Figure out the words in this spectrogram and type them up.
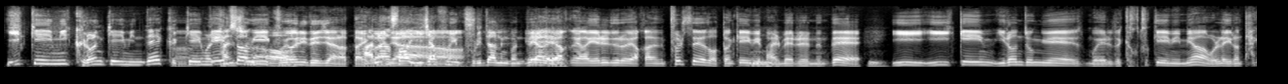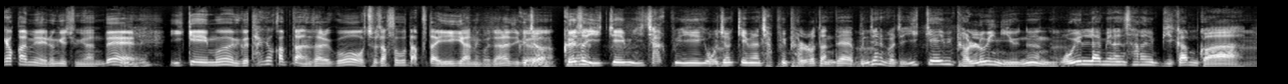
이 게임이 그런 게임인데 그 어, 게임을 게임성이 단순- 어, 구현이 되지 않았다 이거 아니야? 이 작품이 어. 구리다는 건데 야, 야, 야, 예를 들어 약간 플스에서 어떤 게임이 음. 발매를 했는데 음. 이이 게임 이런 종류의 뭐 예를 들어 격투 게임이면 원래 이런 타격감이나 이런 게 중요한데 네. 이 게임은 그 타격감도 안 살고 조작성도 나쁘다 이 얘기하는 거잖아 지금. 그죠. 그래서 네. 이 게임 이 작품 이 오징어 게임이라는 작품이 별로던데 문제는 거죠. 이 게임이 별로인 이유는 음. 오일남이라는 사람의 미감과 음.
